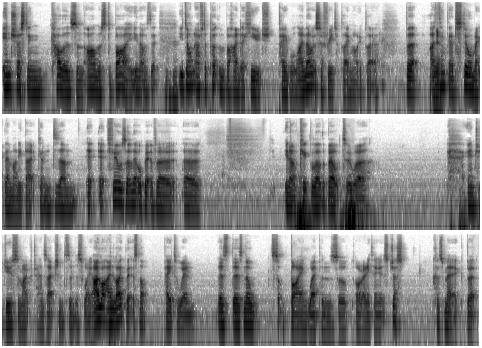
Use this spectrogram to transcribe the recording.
interesting colors and armors to buy. You know that you don't have to put them behind a huge paywall. I know it's a free to play multiplayer, but I Yeah. think they'd still make their money back, and um, it it feels a little bit of a, a you know kick below the belt to. Uh, introduce the microtransactions in this way. I like I like that it's not pay to win. There's there's no sort of buying weapons or, or anything. It's just cosmetic. But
